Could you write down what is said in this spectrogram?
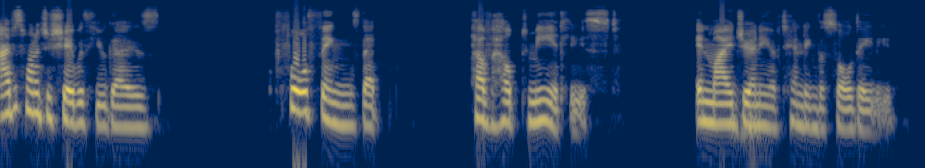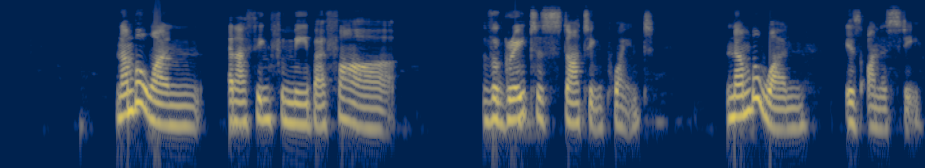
I just wanted to share with you guys four things that have helped me at least in my journey of tending the soul daily. Number one, and I think for me by far the greatest starting point, number one is honesty.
